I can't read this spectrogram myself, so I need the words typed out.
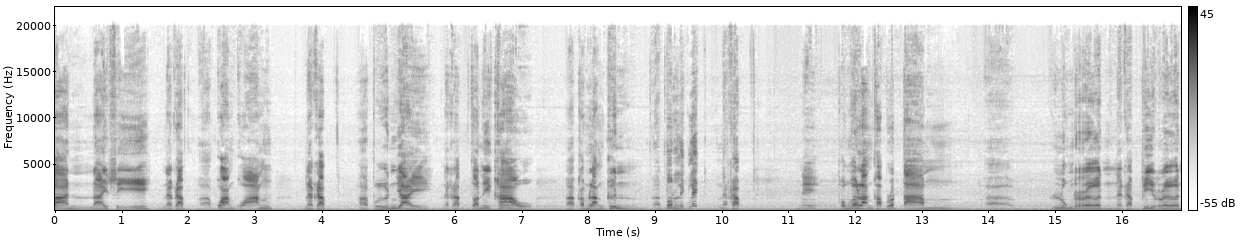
บ้านนายศรีนะครับกว้างขวางนะครับผืนใหญ่นะครับ ตอนนี้ข้าวกำลังขึ้นต้นเล็กๆนะครับ นี่ผมกำลังขับรถตามลุงเรินนะครับ พี่เริน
